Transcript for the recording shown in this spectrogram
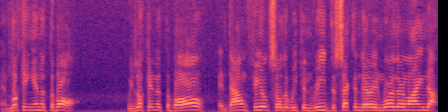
and looking in at the ball. We look in at the ball and downfield so that we can read the secondary and where they're lined up.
